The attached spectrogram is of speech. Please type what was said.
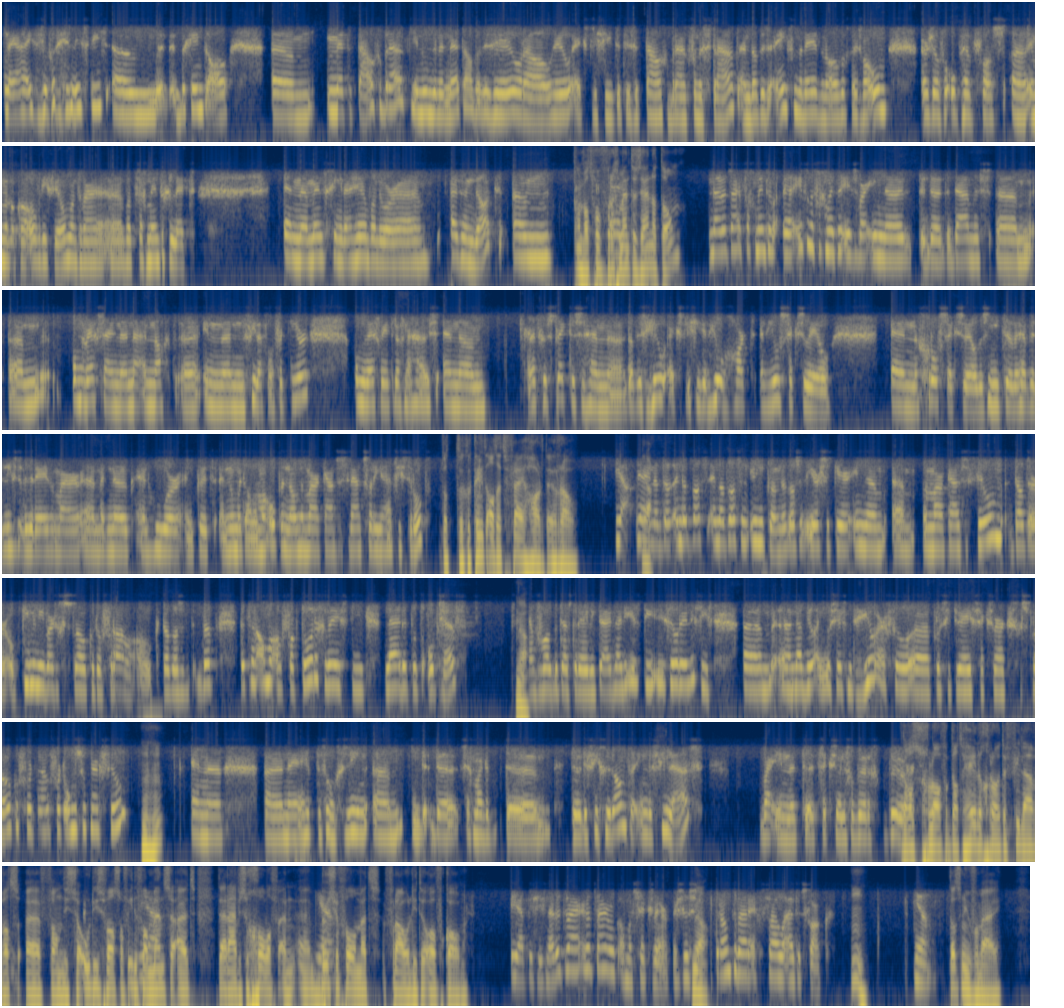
nou ja, hij is heel realistisch. het begint al Um, met het taalgebruik, je noemde het net al, dat is heel rauw, heel expliciet. Het is het taalgebruik van de straat. En dat is een van de redenen overigens waarom er zoveel ophef was uh, in Marokko over die film. Want er waren uh, wat fragmenten gelekt. En uh, mensen gingen daar helemaal door uit hun dak. Um, en wat voor fragmenten en, zijn dat dan? Nou, dat waren fragmenten. Uh, een van de fragmenten is waarin uh, de, de, dames um, um, onderweg zijn uh, na een nacht in een villa van Vertier. Onderweg weer terug naar huis. En, en het gesprek tussen hen, dat is heel expliciet en heel hard en heel seksueel. En grof seksueel. Dus niet, we hebben liefde bedreven, maar met neuk en hoer en kut en noem het allemaal op. En dan de Marokkaanse straatvariaties erop. Dat, dat klinkt altijd vrij hard en rauw. Ja, ja, ja. En, dat, en, dat was, en dat was een unicum. Dat was het eerste keer in de um, een Marokkaanse film... dat er op die manier werd gesproken door vrouwen ook. Dat, was, dat, dat zijn allemaal factoren geweest die leiden tot de ophef. Ja. En voor wat betreft de realiteit, nou, die, is, die is heel realistisch. Um, uh, Nabil Ayouch heeft met heel erg veel uh, prostituees, sekswerkers gesproken... Voor, de, voor het onderzoek naar de film. Mm -hmm. En... Uh, uh, nee, je hebt dus al gezien, um, de, de, zeg maar de, de, de, de figuranten in de villa's waarin het, het, seksuele gebeuren gebeurt. Dat was geloof ik dat hele grote villa wat uh, van die Saoedi's was... of in ieder geval ja. mensen uit de Arabische Golf... en een uh, busje ja. vol met vrouwen lieten overkomen. Ja, precies. Nou, dat, waren, dat waren ook allemaal sekswerkers. Dus ja. de figuranten waren echt vrouwen uit het vak. Hmm. Ja. Dat is nieuw voor mij.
